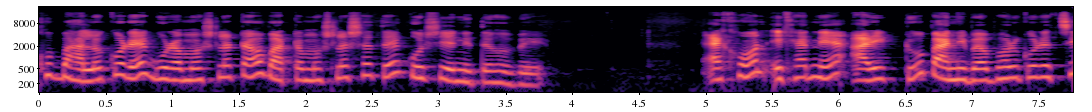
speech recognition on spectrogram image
খুব ভালো করে গুঁড়া মশলাটাও বাটা মশলার সাথে কষিয়ে নিতে হবে। এখন এখানে আরেকটু পানি ব্যবহার করেছি,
